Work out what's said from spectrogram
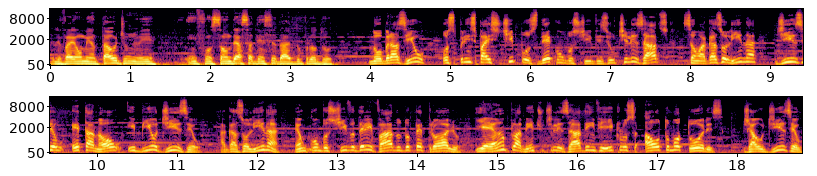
ele vai aumentar ou diminuir em função dessa densidade do produto. No Brasil, os principais tipos de combustíveis utilizados são a gasolina, diesel, etanol e biodiesel. A gasolina é um combustível derivado do petróleo e é amplamente utilizado em veículos automotores. Já o diesel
